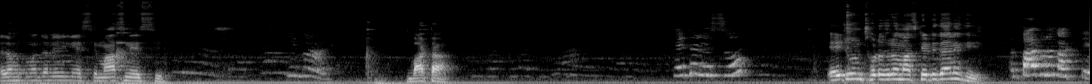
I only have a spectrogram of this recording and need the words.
এরকম তোমার জন্য নিয়ে এসছি মাছ নিয়ে এসছি। বাটা কেটে নিচ্ছো এইটুকুন ছোট ছোট মাছ কেটে দেয় নাকি? পারব না কাটতে।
